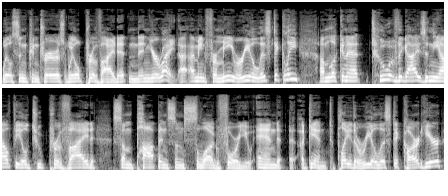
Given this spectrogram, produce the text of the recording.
Willson Contreras will provide it. And then you're right. I, I mean, for me, realistically, I'm looking at two of the guys in the outfield to provide some pop and some slug for you. And uh, again, to play the realistic card here,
